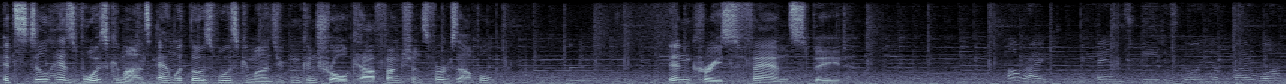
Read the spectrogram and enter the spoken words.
it still has voice commands, and with those voice commands you can control car functions. For example, increase fan speed. Alright, fan speed is going up by one.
